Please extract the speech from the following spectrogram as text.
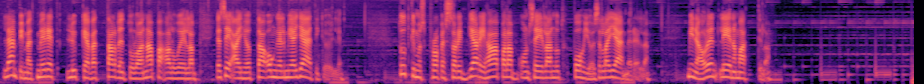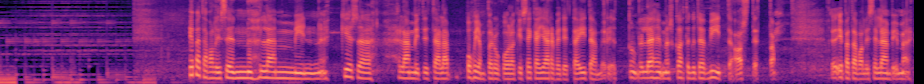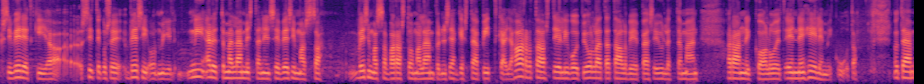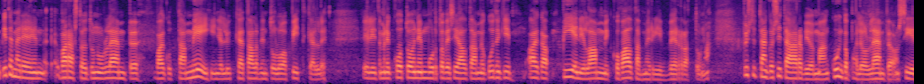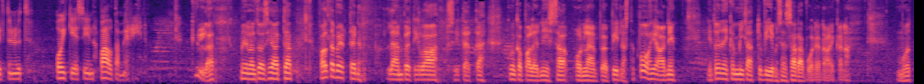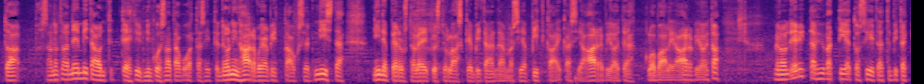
Lämpimät meret lykkäävät talven tuloa napa-alueilla ja se aiheuttaa ongelmia jäätiköille. Tutkimusprofessori Jari Haapala on seilannut pohjoisella jäämerellä. Minä olen Leena Mattila. Epätavallisen lämmin kesä lämmitti täällä Pohjanperukoillakin sekä järvet että Itämeri tuonne lähemmäs 25 astetta epätavallisen lämpimäksi vedetkin ja sitten kun se vesi on niin, niin älyttömän lämmistä, niin se vesimassa vesimassa varastoima lämpö, niin sehän kestää pitkään ja hartaasti, eli voi olla, että talvi ei pääse yllättämään rannikkoalueet ennen helmikuuta. No tämä Itämeren varastoitunut lämpö vaikuttaa meihin ja lykkää talvin tuloa pitkälle. Eli tämmöinen kotoinen murtovesialtaamme on kuitenkin aika pieni lammikko valtameriin verrattuna. Pystytäänkö sitä arvioimaan, kuinka paljon lämpöä on siirtynyt oikeisiin valtameriin? Kyllä. Meillä on tosiaan, että valtamerten lämpötilaa, sitä, että kuinka paljon niissä on lämpöä pinnasta pohjaan, niin niitä on ehkä mitattu viimeisen sadan vuoden aikana. Mutta sanotaan ne, mitä on tehty niin kuin sata vuotta sitten, ne on niin harvoja mittauksia, että niistä, niiden perusteella ei pysty laskemaan mitään tämmöisiä pitkäaikaisia arvioita ja globaalia arvioita. Meillä on erittäin hyvä tieto siitä, että mitä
